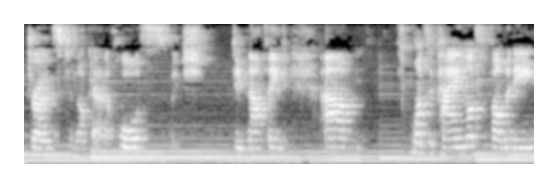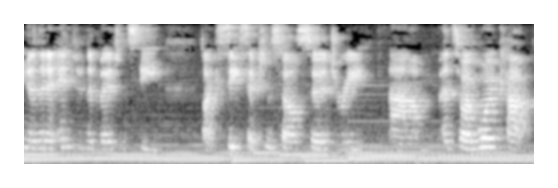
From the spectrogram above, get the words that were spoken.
drugs to knock out a horse, which did nothing. Um, lots of pain, lots of vomiting, and then it ended in emergency like C-section style surgery. Um, and so I woke up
